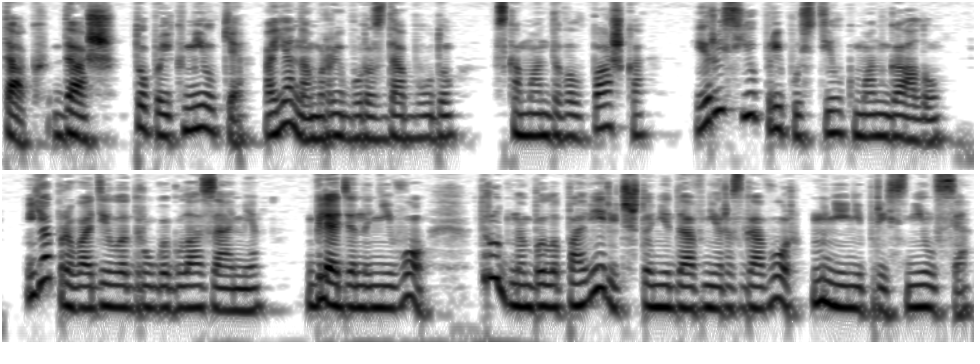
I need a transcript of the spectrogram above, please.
«Так, Даш, топай к Милке, а я нам рыбу раздобуду», — скомандовал Пашка и рысью припустил к мангалу. Я проводила друга глазами. Глядя на него, трудно было поверить, что недавний разговор мне не приснился.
